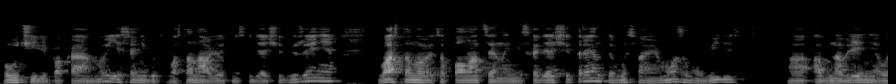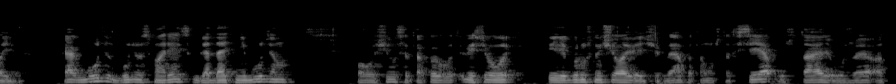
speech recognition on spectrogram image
Получили пока. Но если они будут восстанавливать нисходящее движение, восстановится полноценный нисходящий тренд, и мы с вами можем увидеть а, обновление лоев. Как будет, будем смотреть, гадать не будем. Получился такой вот веселый или грустный человечек, да, потому что все устали уже от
